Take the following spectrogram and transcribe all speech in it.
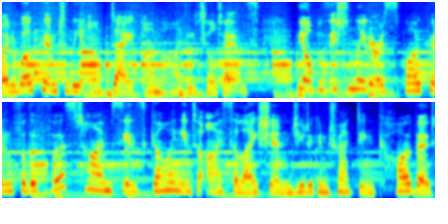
And welcome to the update. I'm Heidi Chiltens. The opposition leader has spoken for the first time since going into isolation due to contracting COVID.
